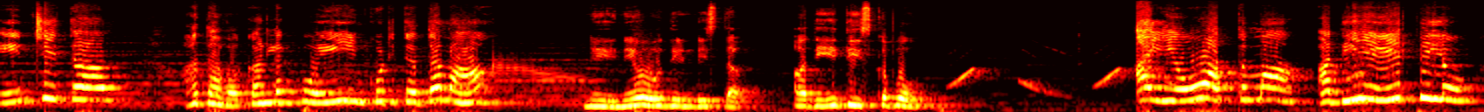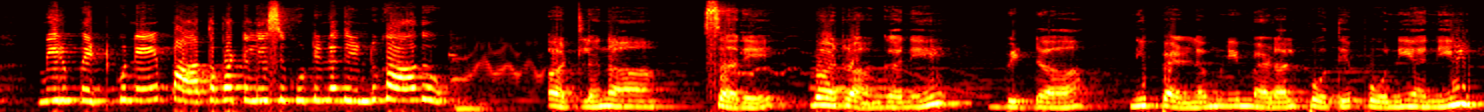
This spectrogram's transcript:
ఏం చేద్దాం? ఆ దవాఖాన్లకు పోయి ఇంకోటి తెద్దామా? నేనే ఓ దిండిస్తా. అది తీసుకుపో. అయ్యో అత్తమ్మ అది ఎయిర్ పిల్లో మీరు పెట్టుకునే పాత బట్టలేసి కుట్టిన దిండు కాదు. అట్లనా? సరే వాడు రాగానే బిడ్డ నీ పెళ్ళం నీ మెడలు పోతే పోని అని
